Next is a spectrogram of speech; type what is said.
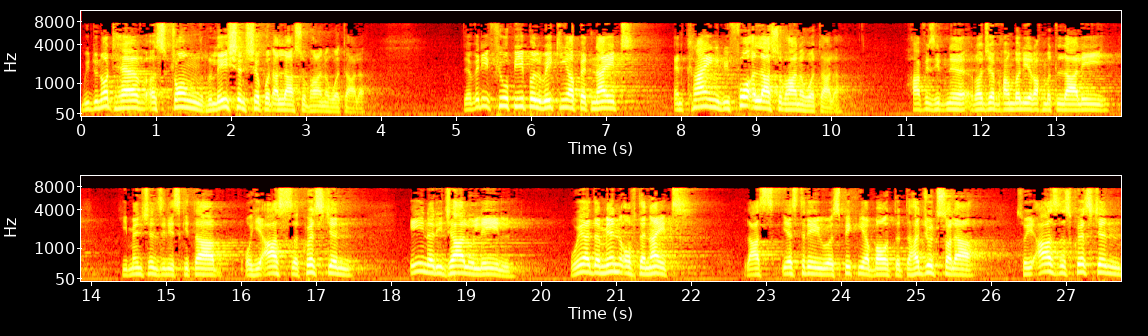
we do not have a strong relationship with Allah subhanahu wa ta'ala. There are very few people waking up at night and crying before Allah subhanahu wa ta'ala. Hafiz ibn Rajab Hanbali rahmatullah alayhi, he mentions in his kitab, or he asks a question, Aina rijalul layl, where are the men of the night? Last, yesterday we were speaking about the tahajjud salah. So he asked this question,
